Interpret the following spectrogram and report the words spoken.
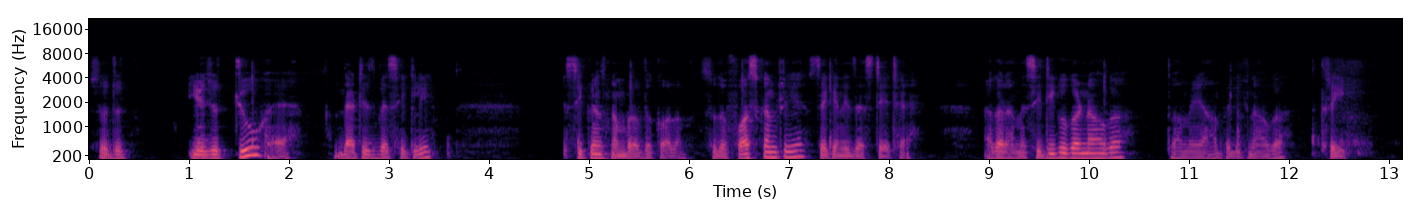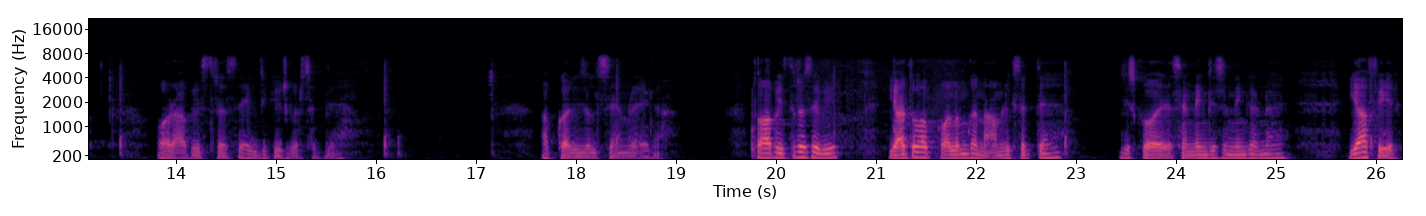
so जो, ये जो टू है that is basically sequence number of the column so the first country है सेकेंड इज़ अ स्टेट है। अगर हमें सिटी को करना होगा तो हमें यहाँ पे लिखना होगा थ्री और आप इस तरह से एग्जीक्यूट कर सकते हैं। आपका रिज़ल्ट सेम रहेगा। तो आप इस तरह से भी या तो आप कॉलम का नाम लिख सकते हैं, जिसको असेंडिंग डिसेंडिंग करना है, या फिर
